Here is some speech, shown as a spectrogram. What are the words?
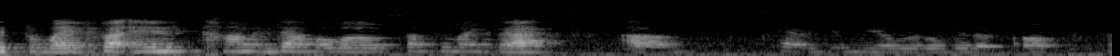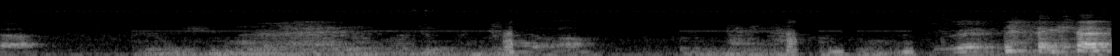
hit the like button, comment down below, something like that. Um, kind of give me a little bit of oomph to, I don't know, do it, I guess.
